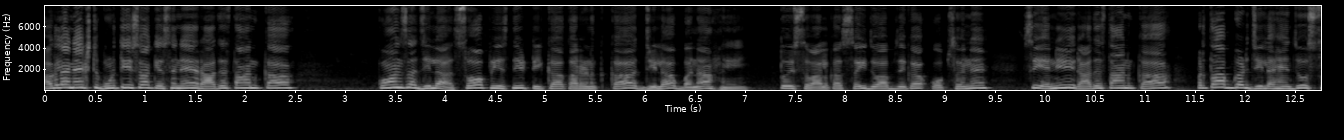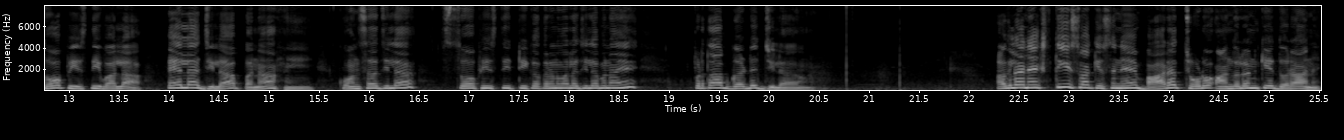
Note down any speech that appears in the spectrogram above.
अगला नेक्स्ट उनतीसवा क्वेश्चन है, राजस्थान का कौन सा जिला सौ फ़ीसदी टीकाकरण का जिला बना है? तो इस सवाल का सही जवाब देगा ऑप्शन है सी यानी राजस्थान का प्रतापगढ़ जिला है जो सौ फ़ीसदी वाला पहला जिला बना है। कौन सा जिला? सौ फ़ीसदी टीकाकरण वाला जिला बना है, प्रतापगढ़ जिला। अगला नेक्स्ट तीसवा क्वेश्चन है भारत छोड़ो आंदोलन के दौरान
